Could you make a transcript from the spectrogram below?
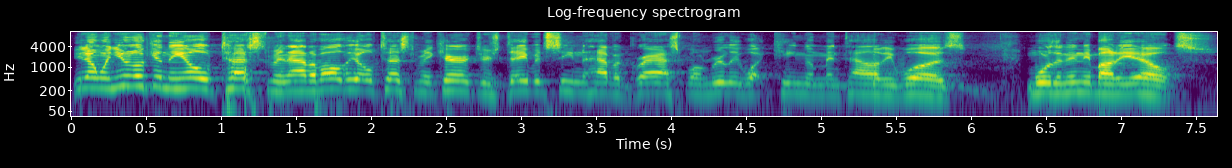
You know, when you look in the Old Testament, out of all the Old Testament characters, David seemed to have a grasp on really what kingdom mentality was more than anybody else.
